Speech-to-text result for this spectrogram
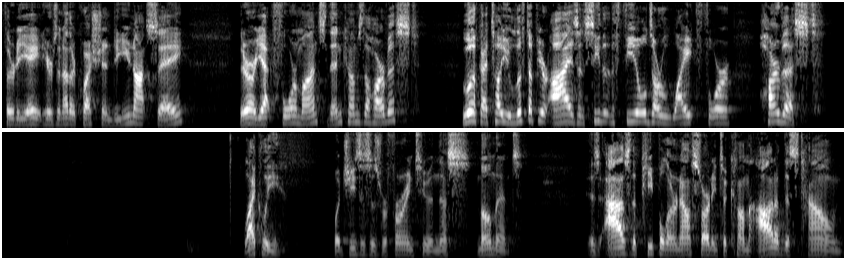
38. Here's another question Do you not say, There are yet four months, then comes the harvest? Look, I tell you, lift up your eyes and see that the fields are white for harvest. Likely, what Jesus is referring to in this moment is as the people are now starting to come out of this town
